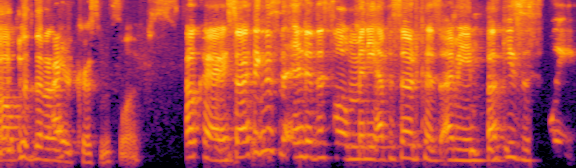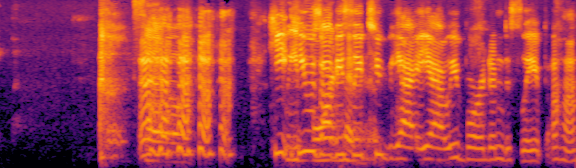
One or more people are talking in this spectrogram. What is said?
I'll put that on I- your Christmas list. Okay, so I think this is the end of this little mini episode because I mean Bucky's asleep. So he he was obviously him. too yeah yeah we bored him to sleep. Uh huh.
